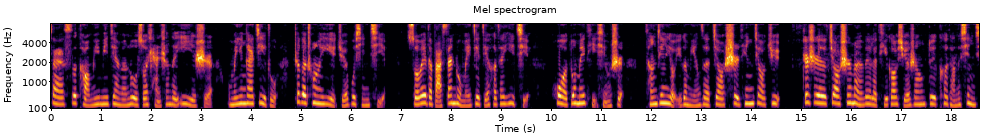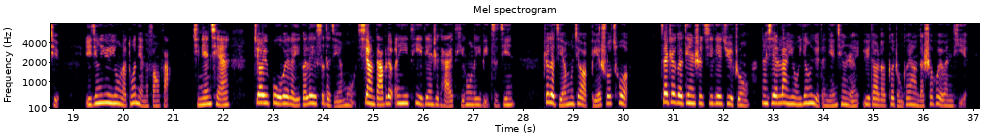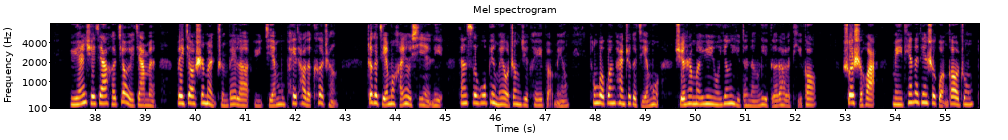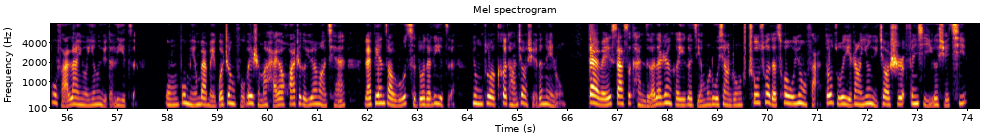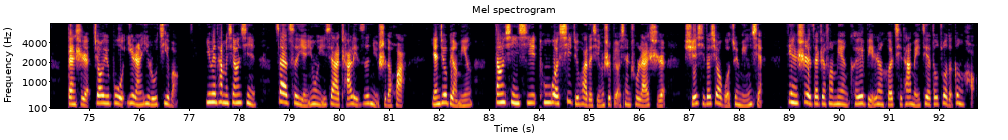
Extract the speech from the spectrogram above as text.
在思考《咪咪见闻录》所产生的意义时，我们应该记住，这个创意绝不新奇。所谓的把三种媒介结合在一起，或多媒体形式，曾经有一个名字叫视听教具。这是教师们为了提高学生对课堂的兴趣，已经运用了多年的方法。几年前，教育部为了一个类似的节目，向 WNET 电视台提供了一笔资金。这个节目叫《别说错》。在这个电视系列剧中，那些滥用英语的年轻人遇到了各种各样的社会问题。语言学家和教育家们为教师们准备了与节目配套的课程。这个节目很有吸引力，但似乎并没有证据可以表明，通过观看这个节目，学生们运用英语的能力得到了提高。说实话，每天的电视广告中不乏滥用英语的例子。我们不明白美国政府为什么还要花这个冤枉钱来编造如此多的例子，用作课堂教学的内容。戴维·萨斯坎德的任何一个节目录像中出错的错误用法，都足以让英语教师分析一个学期。但是教育部依然一如既往，因为他们相信。再次引用一下查理兹女士的话：研究表明，当信息通过戏剧化的形式表现出来时，学习的效果最明显，电视在这方面可以比任何其他媒介都做得更好。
